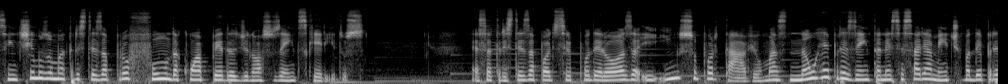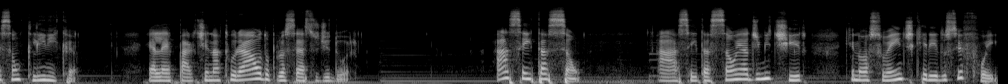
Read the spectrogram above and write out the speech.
sentimos uma tristeza profunda com a perda de nossos entes queridos. Essa tristeza pode ser poderosa e insuportável, mas não representa necessariamente uma depressão clínica. Ela é parte natural do processo de dor. Aceitação. A aceitação é admitir que nosso ente querido se foi.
